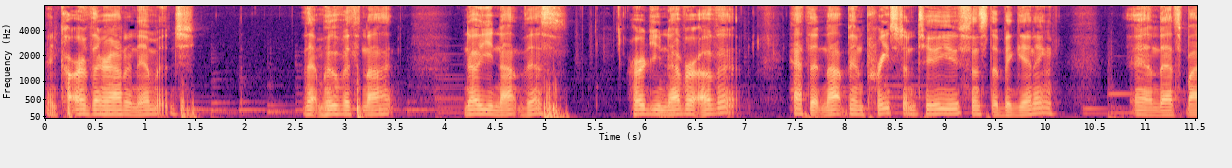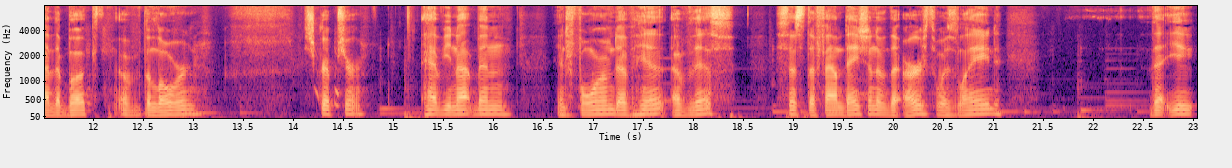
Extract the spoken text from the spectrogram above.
and carve thereout an image that moveth not. Know ye not this? Heard ye never of it? Hath it not been preached unto you since the beginning? And that's by the book of the Lord, Scripture. Have you not been informed of his, of this since the foundation of the earth was laid? That you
